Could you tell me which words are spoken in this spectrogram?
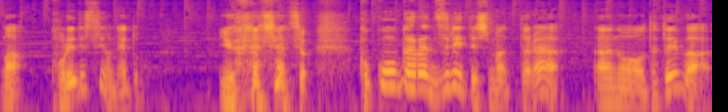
まあこれですよねという話なんですよ。ここからずれてしまったらあの例えば、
